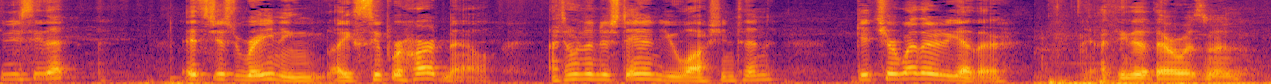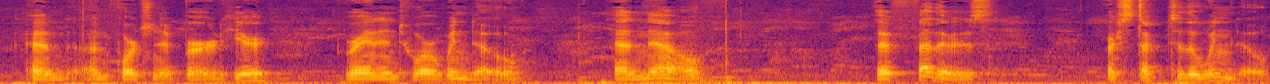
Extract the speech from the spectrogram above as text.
Can you see that? It's just raining like super hard now. I don't understand you, Washington. Get your weather together. I think that there was an, an unfortunate bird here, ran into our window, and now their feathers are stuck to the window,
